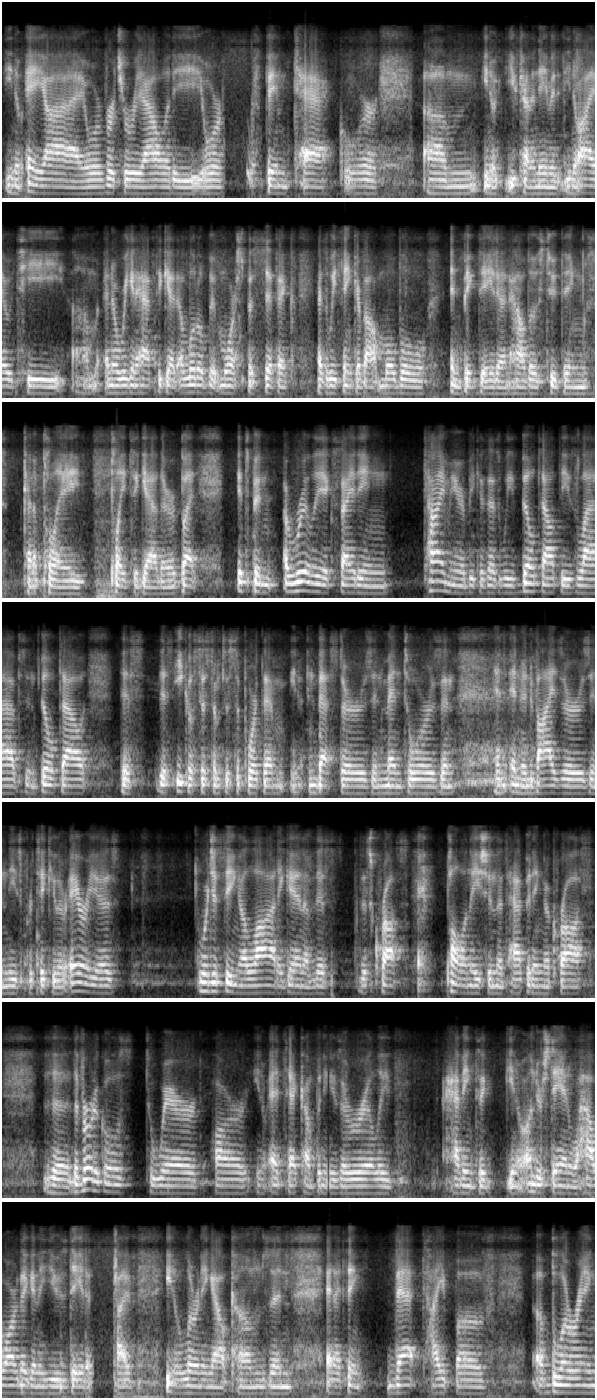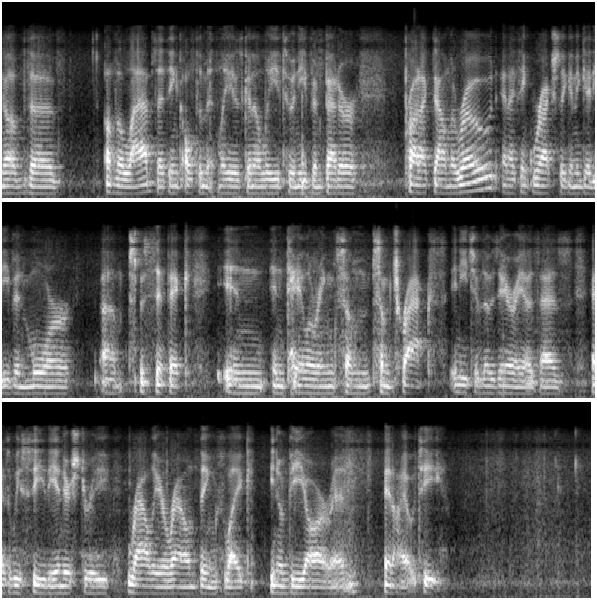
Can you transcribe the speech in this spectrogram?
you know AI or virtual reality or fintech or um, you know, you kind of name it, you know, IoT, um, and are we going to have to get a little bit more specific as we think about mobile and big data and how those two things kind of play play together? But it's been a really exciting time here because as we've built out these labs and built out this this ecosystem to support them, you know, investors and mentors and, and, and advisors in these particular areas, we're just seeing a lot again of this this cross pollination that's happening across the the verticals to where our you know ed tech companies are really having to you know understand well how are they going to use data to drive you know learning outcomes? And and I think that type of, blurring of the of the labs I think ultimately is going to lead to an even better product down the road. And I think we're actually going to get even more um, specific in in tailoring some some tracks in each of those areas as as we see the industry rally around things like you know VR and and IoT.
